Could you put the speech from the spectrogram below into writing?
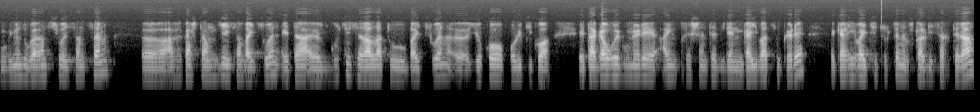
mugimendu garantzioa izan zen, uh, arrakasta handia izan baitzuen eta uh, guztiz eraldatu baitzuen uh, joko politikoa. Eta gaur egun ere hain presente diren gai batzuk ere, ekarri baitzituzten euskal gizartera,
